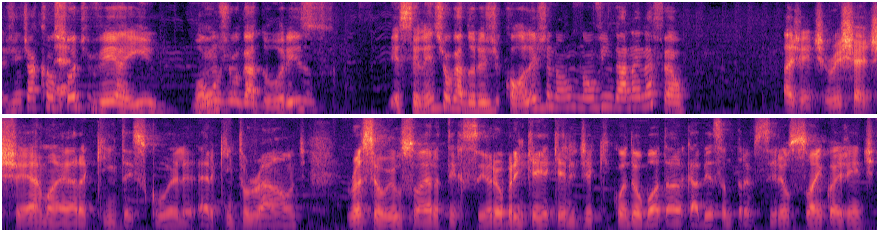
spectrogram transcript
A gente já cansou é. de ver aí bons hum. jogadores, excelentes jogadores de college não, não vingar na NFL. A gente, Richard Sherman era quinta escolha, era quinto round. Russell Wilson era terceiro. Eu brinquei aquele dia que quando eu boto a cabeça no travesseiro, eu sonho com a gente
